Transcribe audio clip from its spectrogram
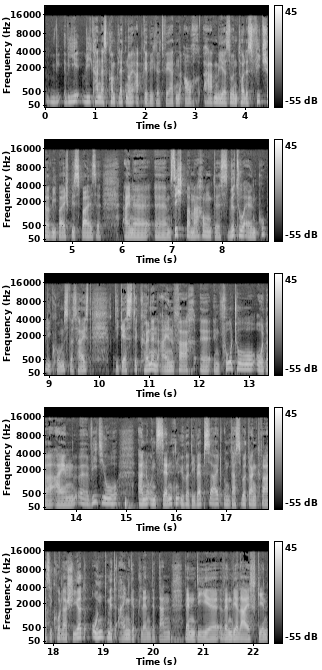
wie, wie kann das komplett neu abgewickelt werden? Auch haben wir so ein tolles Feature wie beispielsweise eine äh, Sichtbarmachung des virtuellen Publikums. Das heißt, die Gäste können einfach äh, ein Foto oder ein äh, Video an uns senden über die Website und das wird dann quasi kollagiert und mit eingeblendet dann, wenn die, wenn wir live gehen.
